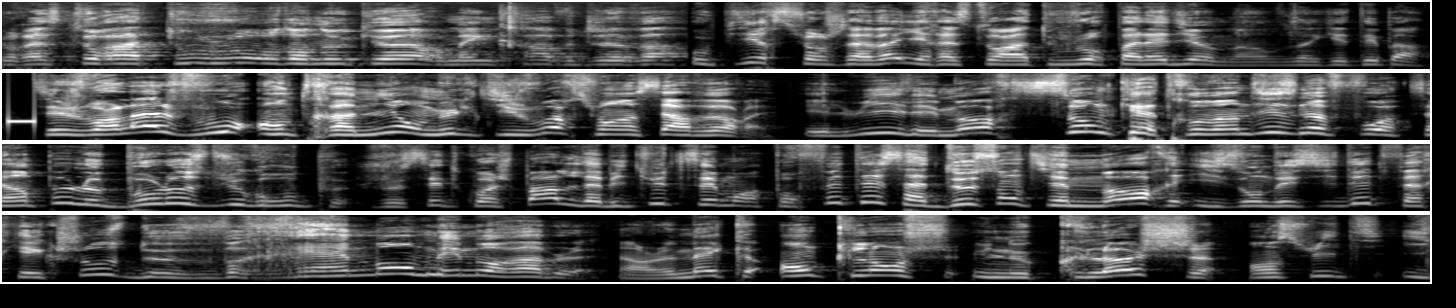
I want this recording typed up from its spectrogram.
Tu resteras toujours dans nos cœurs, Minecraft Java. Au pire, sur Java, il restera toujours Palladium, hein, vous inquiétez pas. Ces joueurs-là jouent entre amis en multijoueur sur un serveur. Et lui, il est mort 199 fois. C'est un peu le bolos du groupe. Je sais de quoi je parle, d'habitude, c'est moi. Pour fêter sa 200ème mort, ils ont décidé de faire quelque chose de vraiment mémorable. Alors, le mec enclenche une cloche, ensuite, il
